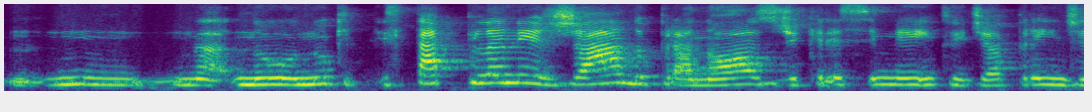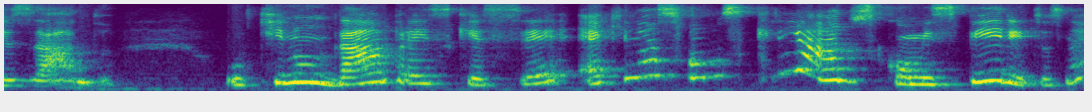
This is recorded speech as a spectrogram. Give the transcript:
no, no que está planejado para nós de crescimento e de aprendizado. O que não dá para esquecer é que nós fomos criados como espíritos, né?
